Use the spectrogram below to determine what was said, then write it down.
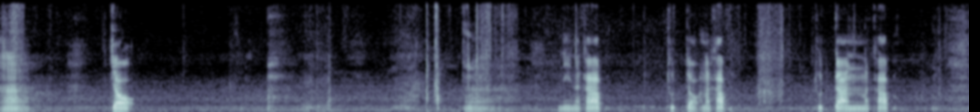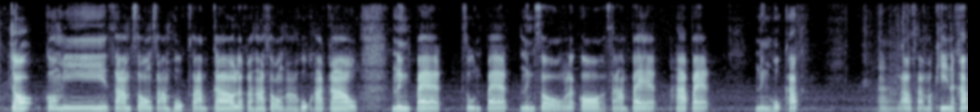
อ่าเจาะอ่า นี่นะครับ ชุดเจาะนะครับ ชุดกันนะครับ เจาะก็มีสามสองสามหกสามเก้าแล้วก็ห้าสองห้าหกห้าเก้าหนึ่งแปดศูนย์แปดหนึ่งสองแล้วก็สามแปดห้าแปดหนึ่งหกครับ อ่าลาวสามัคคีนะครับ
